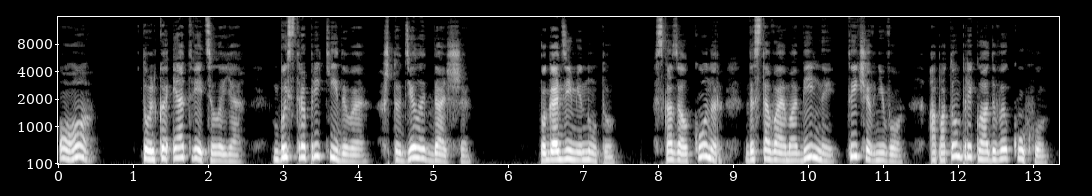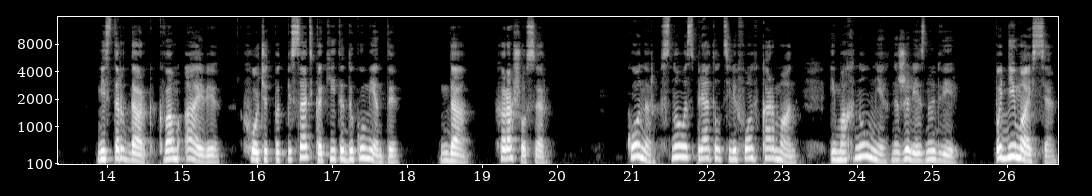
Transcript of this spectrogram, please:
«О!» – только и ответила я, быстро прикидывая, что делать дальше. «Погоди минуту», – сказал Конор, доставая мобильный, тыча в него, а потом прикладывая к уху. «Мистер Дарк, к вам Айви. Хочет подписать какие-то документы». «Да, хорошо, сэр». Конор снова спрятал телефон в карман и махнул мне на железную дверь. «Поднимайся!»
